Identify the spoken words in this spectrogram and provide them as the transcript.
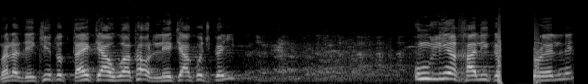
भला देखिए तो तय क्या हुआ था और ले क्या कुछ गई? उंगलियाँ खाली कर ने,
